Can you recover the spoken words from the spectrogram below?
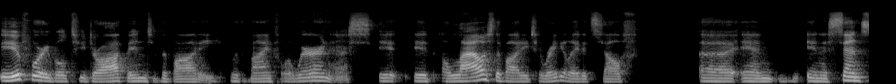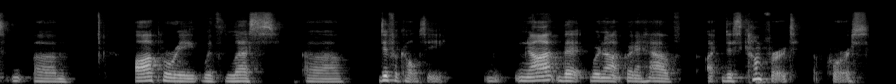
if we're able to drop into the body with mindful awareness, it it allows the body to regulate itself uh, and in a sense um, operate with less uh, difficulty. Not that we're not going to have uh, discomfort, of course,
